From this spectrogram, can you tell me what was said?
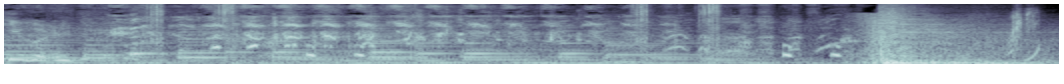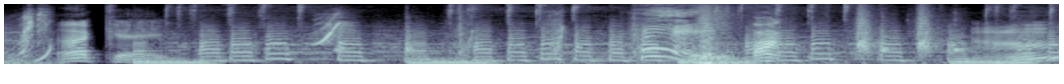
有人。okay. Hey. Bonk. Hmm?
